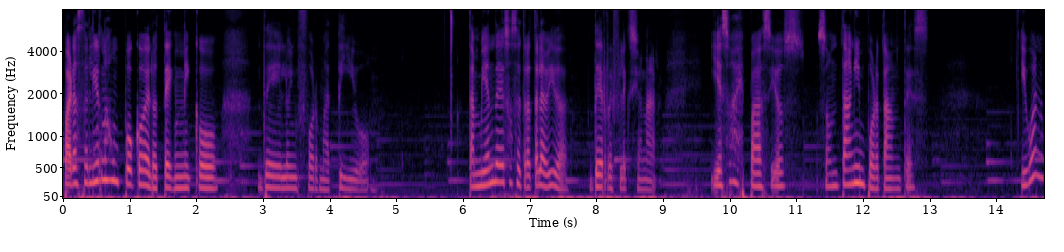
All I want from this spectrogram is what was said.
para salirnos un poco de lo técnico, de lo informativo. También de eso se trata la vida, de reflexionar. Y esos espacios son tan importantes. Y bueno,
